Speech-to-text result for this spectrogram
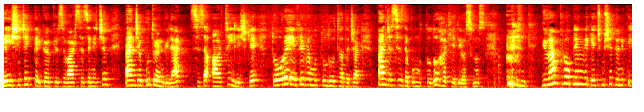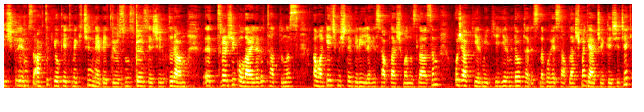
değişecek bir gökyüzü var sizin için. Bence bu döngüler size artı ilişki, doğru evre ve mutluluğu tadacak. Bence siz de bu mutluluğu hak ediyorsunuz. Güven problemi ve geçmişe dönük ilişkilerimizi artık yok etmek için ne bekliyorsunuz? Gözyaşı, dram, e, trajik olayları tattınız ama geçmişte biriyle hesaplaşmanız lazım. Ocak 22-24 arasında bu hesaplaşma gerçekleşecek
